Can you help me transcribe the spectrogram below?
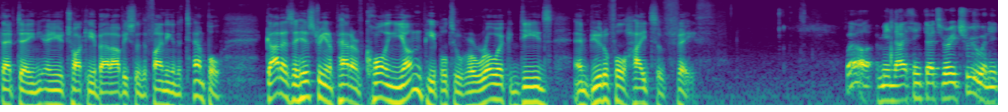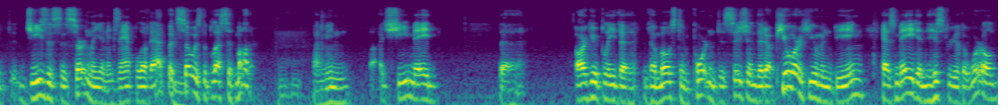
that day. And you're talking about, obviously, the finding in the temple. God has a history and a pattern of calling young people to heroic deeds and beautiful heights of faith. Well, I mean, I think that's very true, and it, Jesus is certainly an example of that. But mm-hmm. so is the Blessed Mother. Mm-hmm. I mean, uh, she made the arguably the the most important decision that a pure human being has made in the history of the world.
